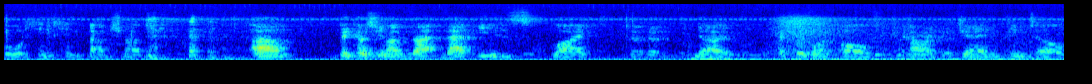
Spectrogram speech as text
board. Hint, hint, nudge, nudge. um, because you know that that is like you know equivalent of current gen Intel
